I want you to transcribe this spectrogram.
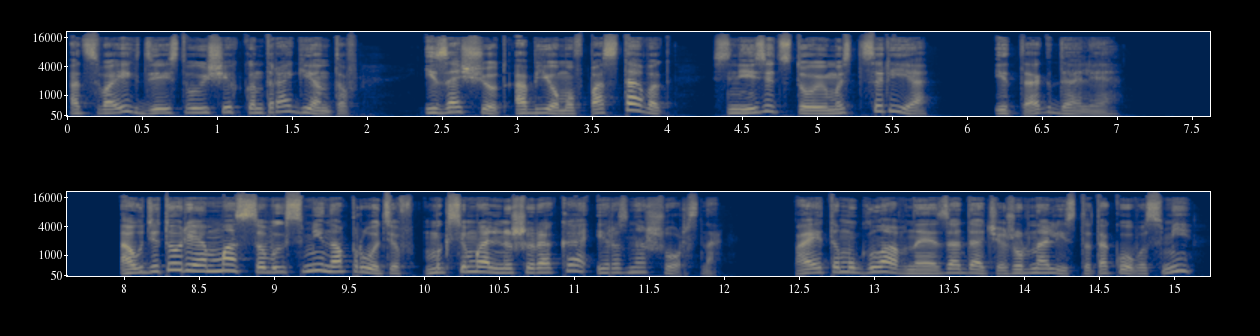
от своих действующих контрагентов и за счет объемов поставок снизить стоимость сырья и так далее. Аудитория массовых СМИ, напротив, максимально широка и разношерстна. Поэтому главная задача журналиста такого СМИ —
